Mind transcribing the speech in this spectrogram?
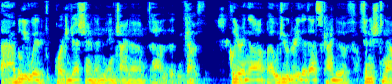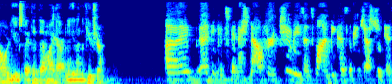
I believe with port congestion and, and China uh, kind of clearing up. Uh, would you agree that that's kind of finished now, or do you expect that that might happen again in the future? I, I think it's finished now for two reasons. One, because the congestion is,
